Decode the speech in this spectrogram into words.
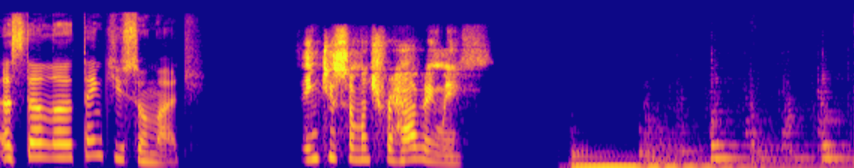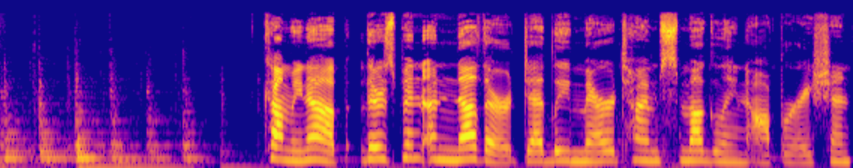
Estela, thank you so much. Thank you so much for having me. Coming up, there's been another deadly maritime smuggling operation,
